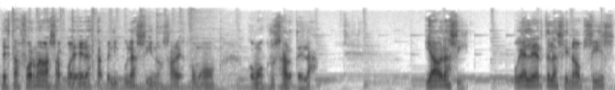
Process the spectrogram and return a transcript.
De esta forma vas a poder a esta película si no sabes cómo, cómo cruzártela. Y ahora sí, voy a leerte la sinopsis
